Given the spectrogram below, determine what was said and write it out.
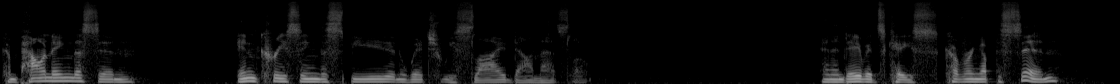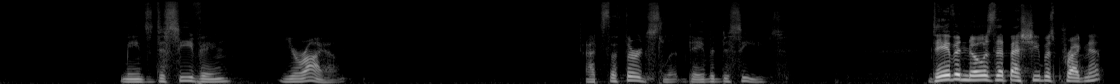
compounding the sin, increasing the speed in which we slide down that slope. And in David's case, covering up the sin means deceiving Uriah. That's the third slip. David deceived. David knows that Bathsheba's pregnant,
